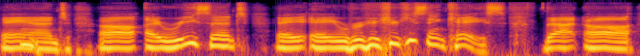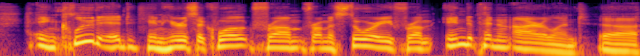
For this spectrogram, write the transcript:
and uh, a recent a, a recent case that uh, included. And here's a quote from from a story from Independent Ireland, uh,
